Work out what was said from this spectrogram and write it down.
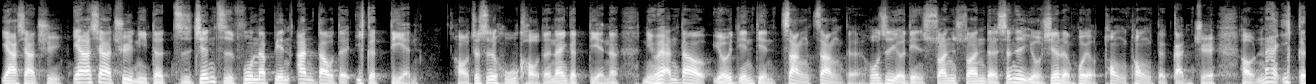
压下去，压下去，你的指尖指腹那边按到的一个点，好，就是虎口的那个点呢，你会按到有一点点胀胀的，或是有点酸酸的，甚至有些人会有痛痛的感觉。好，那一个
